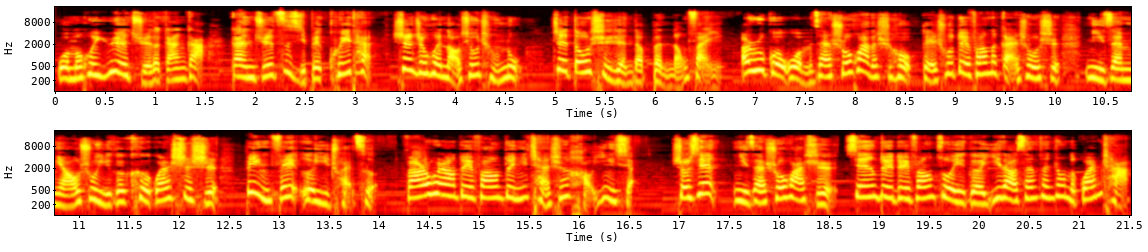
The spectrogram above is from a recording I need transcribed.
我们会越觉得尴尬，感觉自己被窥探，甚至会恼羞成怒，这都是人的本能反应。而如果我们在说话的时候，给出对方的感受是你在描述一个客观事实，并非恶意揣测，反而会让对方对你产生好印象。首先，你在说话时，先对对方做一个一到三分钟的观察，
